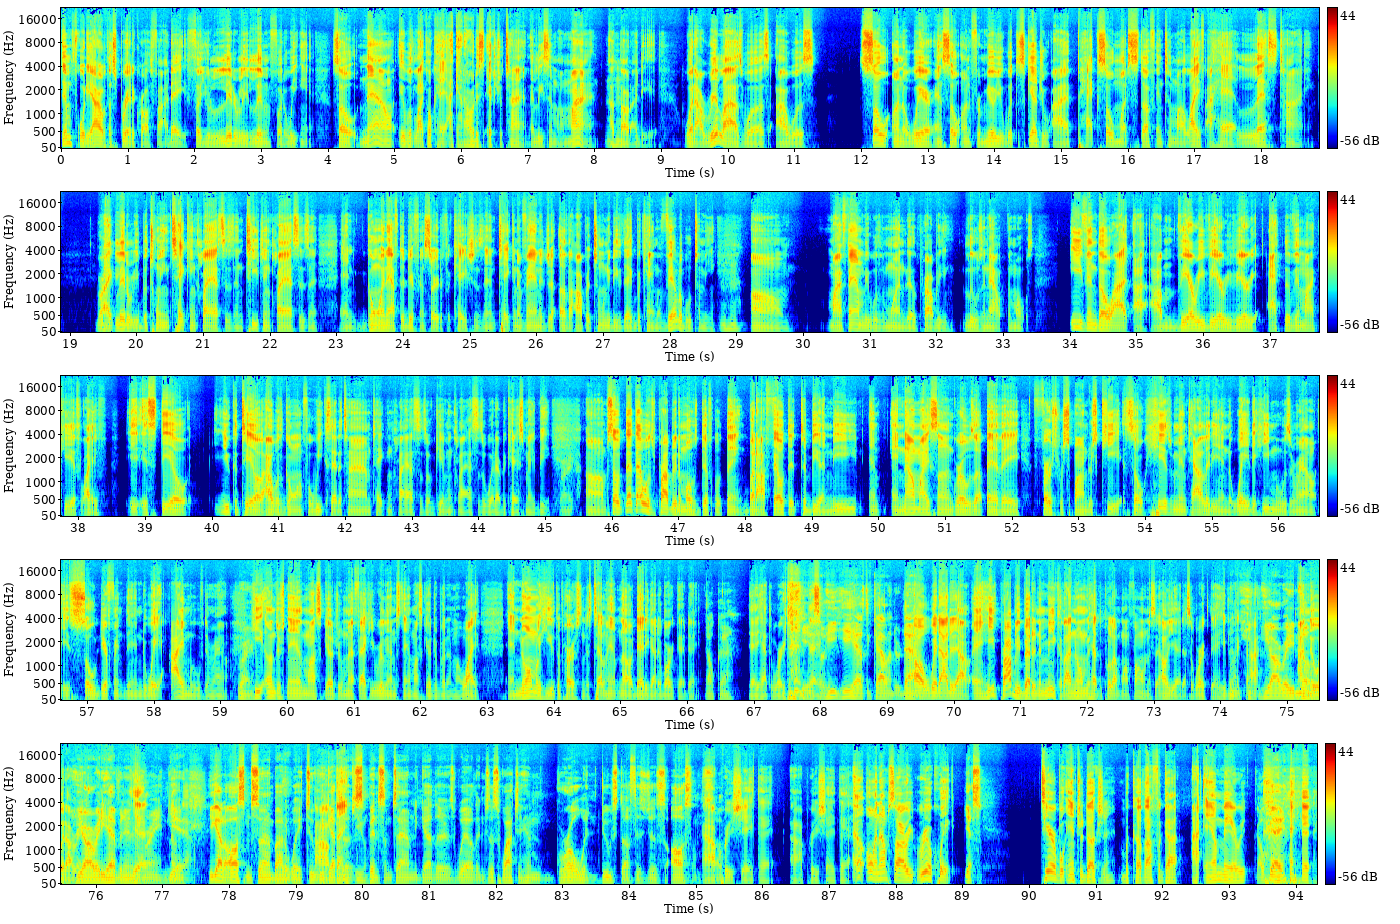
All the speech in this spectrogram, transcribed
them 40 hours are spread across five days. So you're literally living for the weekend. So now it was like, okay, I got all this extra time, at least in my mind, mm-hmm. I thought I did. What I realized was I was so unaware and so unfamiliar with the schedule. I packed so much stuff into my life, I had less time. Right. Like literally between taking classes and teaching classes and and going after different certifications and taking advantage of other opportunities that became available to me. Mm-hmm. Um, my family was the one that was probably losing out the most. Even though I, I am very very very active in my kids' life, it, it's still you could tell I was going for weeks at a time, taking classes or giving classes or whatever the case may be. Right. Um, so that that was probably the most difficult thing, but I felt it to be a need, and and now my son grows up as a first responders kid, so his mentality and the way that he moves around is so different than the way I moved around. Right. He understands my schedule. Matter of fact, he really understands my schedule better than my wife. And normally he's the person that's telling him, "No, Daddy got to work that day." Okay that he had to work that yeah, day. So he he has the calendar down. Oh, without a doubt, and he's probably better than me because I normally have to pull out my phone and say, "Oh yeah, that's a work day." He'd be like, he, ah. he already know. I knew it already. He already have it in his yeah, brain. No yeah, doubt. you got an awesome son, by the way, too. We oh, got to you. spend some time together as well, and just watching him grow and do stuff is just awesome. I so. appreciate that. I appreciate that. Oh, oh, and I'm sorry, real quick. Yes terrible introduction because I forgot I am married. Okay.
